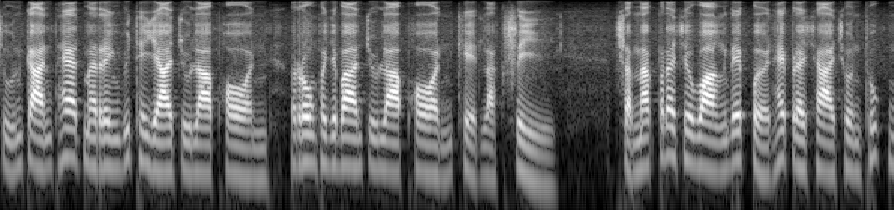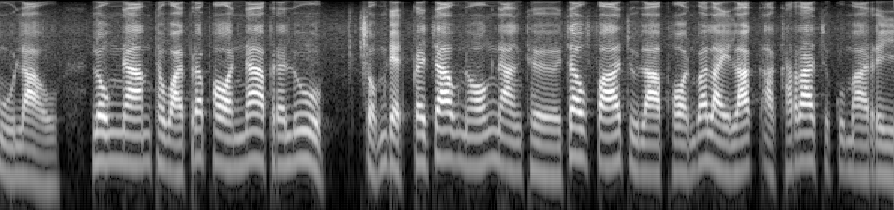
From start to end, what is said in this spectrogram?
ศูนย์การแพทย์มะเร็งวิทยาจุฬาภรณ์โรงพยาบาลจุฬาภรณ์เขตหลักสี่สำนักพระราชวังได้เปิดให้ประชาชนทุกหมู่เหล่า ลงนามถวายพระพรหน้าพระรูป สมเด็จพระเจ้าน้องนางเธอ เจ้าฟ้าจุฬาภรณ์วลัยลักษณ์อัครราชกุมารี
